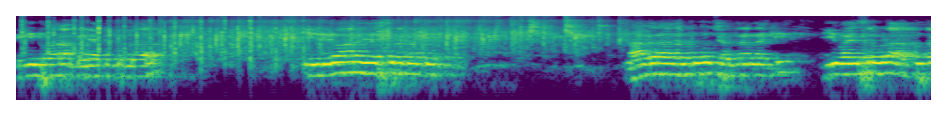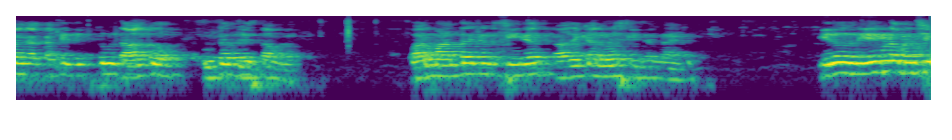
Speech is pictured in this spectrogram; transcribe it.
మీ ద్వారా మీ మిత్రుల ద్వారా ఈ నిర్వహణ చేస్తున్నటువంటి నాగరాజుకు చంద్రన్నకి ఈ వయసులో కూడా అద్భుతంగా కత్తి తిప్పుతూ డాల్తో యుద్ధం చేస్తూ ఉన్నారు. వారు మా అందరికంటే సీనియర్ రాజకీయాలు కూడా సీనియర్ నాయకులు. ఈరోజు నేను కూడా మంచి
